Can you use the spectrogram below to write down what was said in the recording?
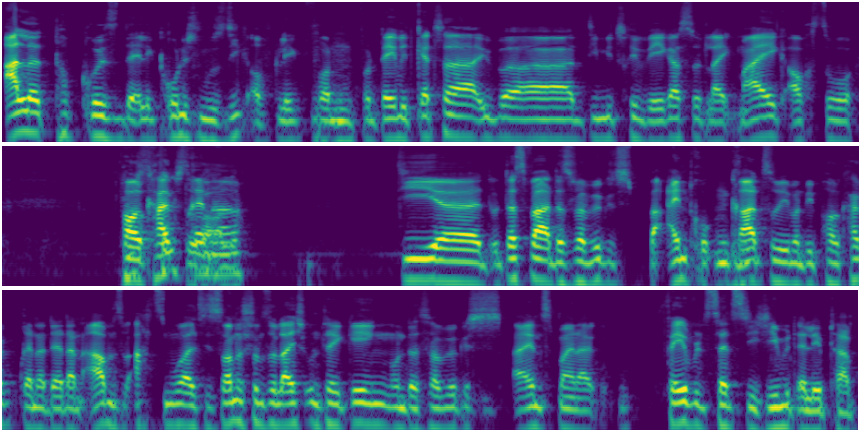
alle Topgrößen der elektronischen Musik aufgelegt. Von, Mhm. von David Guetta über Dimitri Vegas und Like Mike, auch so Paul Kalkbrenner. Die, äh, und das war, das war wirklich beeindruckend. Mhm. Gerade so jemand wie Paul Kalkbrenner, der dann abends um 18 Uhr, als die Sonne schon so leicht unterging, und das war wirklich eins meiner Favorite Sets, die ich je miterlebt habe.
